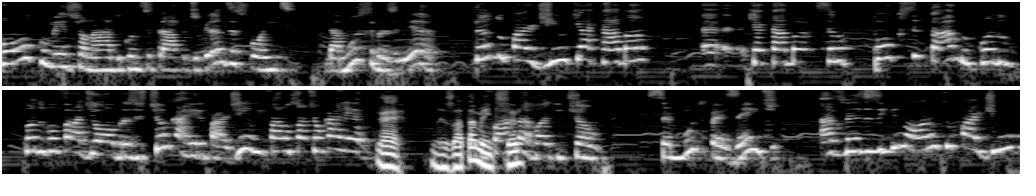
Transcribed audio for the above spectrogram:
pouco mencionado quando se trata de grandes expoentes da música brasileira, tanto o Pardinho que acaba é, que acaba sendo pouco citado quando, quando vão falar de obras de Tião Carreiro e Pardinho e falam só Tião Carreiro. É, exatamente. Fala Sendo- da voz do Tião ser muito presente, às vezes ignoram que o Pardinho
